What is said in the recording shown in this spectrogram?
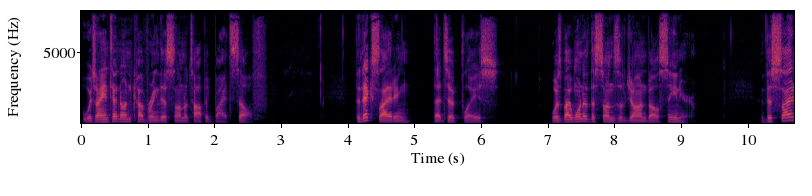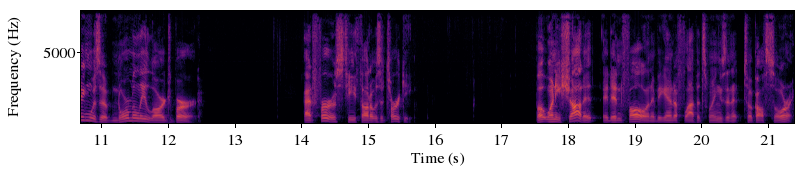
which I intend on covering this on a topic by itself. The next sighting that took place was by one of the sons of John Bell Sr. The sighting was a abnormally large bird. At first, he thought it was a turkey. But when he shot it, it didn't fall and it began to flap its wings and it took off soaring.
